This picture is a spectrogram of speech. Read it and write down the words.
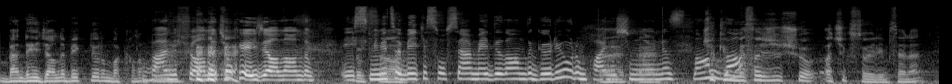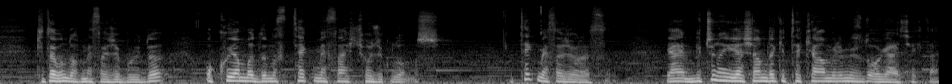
ben de heyecanla bekliyorum bakalım. Ben de şu anda çok heyecanlandım. İsmini sağ ol. tabii ki sosyal medyadan da görüyorum paylaşımlarınızdan Çünkü da. mesajı şu, açık söyleyeyim Selen. Kitabın da mesajı buydu. Okuyamadığımız tek mesaj çocukluğumuz. Tek mesaj orası. Yani bütün yaşamdaki tekamülümüz de o gerçekten.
